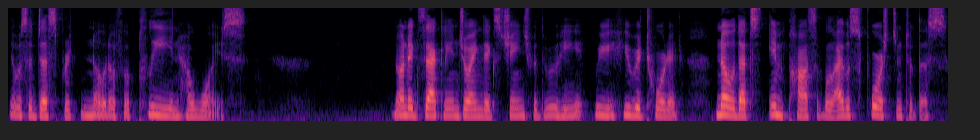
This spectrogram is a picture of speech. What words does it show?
There was a desperate note of a plea in her voice. Not exactly enjoying the exchange with Ruhi, he retorted, No, that's impossible. I was forced into this.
